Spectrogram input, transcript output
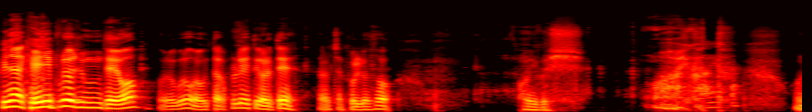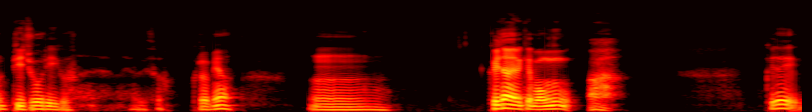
그냥 괜히 뿌려주면 돼요. 그리고 여기다가 플레이팅 할 때 살짝 돌려서 어 이거 씨. 아 이거 망했다. 오늘 비주얼이 이거 여기서 그러면 음 그냥 이렇게 먹는 아 그냥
